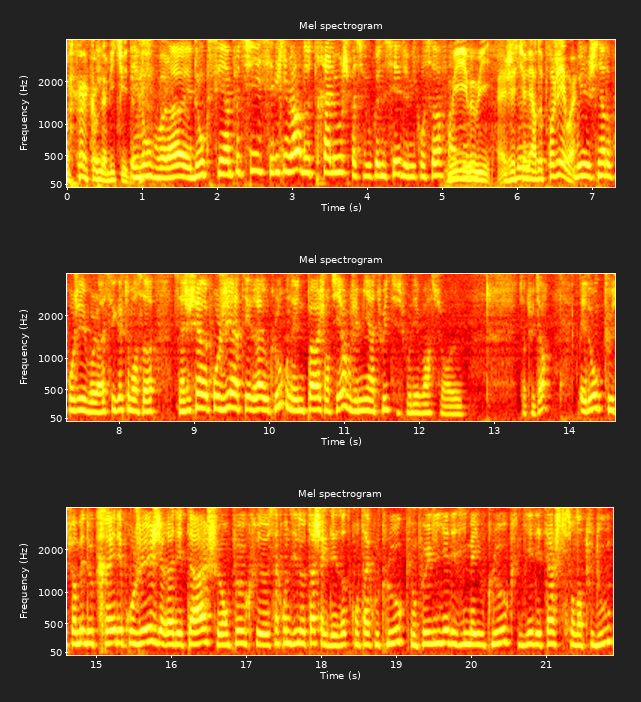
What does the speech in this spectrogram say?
Comme d'habitude. Et donc voilà, et donc c'est un petit... C'est l'équivalent de Trello, je sais pas si vous connaissez, de Microsoft. Oui, oui, oui, gestionnaire de, projet, ouais. Oui, le gestionnaire de projet, voilà, c'est exactement ça. C'est un gestionnaire de projet intégré à Outlook, on a une page entière, j'ai mis un tweet si vous voulez voir sur... Euh, sur Twitter. Et donc, euh, ça permet de créer des projets, gérer des tâches. On peut euh, synchroniser nos tâches avec des autres contacts Outlook. On peut lier des emails Outlook, lier des tâches qui sont dans To-Do,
